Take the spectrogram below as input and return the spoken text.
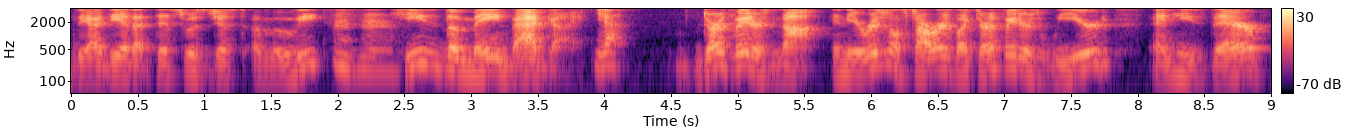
the idea that this was just a movie, Mhm. he's the main bad guy. Yeah. Darth Vader's not. In the original Star Wars, like Darth Vader's weird and he's there,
